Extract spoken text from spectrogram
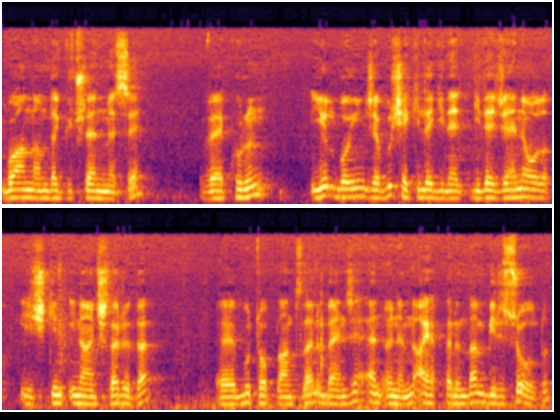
bu anlamda güçlenmesi ve kurun yıl boyunca bu şekilde gide- gideceğine ilişkin inançları da e, bu toplantıların bence en önemli ayaklarından birisi oldu.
